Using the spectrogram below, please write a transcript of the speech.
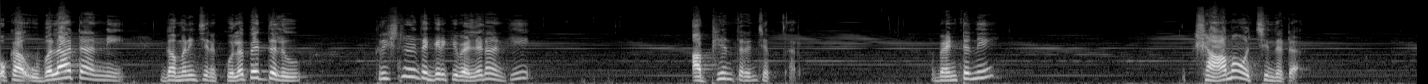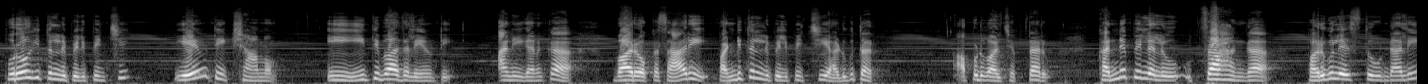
ఒక ఉబలాటాన్ని గమనించిన కులపెద్దలు కృష్ణుని దగ్గరికి వెళ్ళడానికి అభ్యంతరం చెప్తారు. వెంటనే క్షామం వచ్చిందట. పురోహితుల్ని పిలిపించి ఏమిటి క్షామం? ఈ ఈతి బాధలు ఏమిటి అని గనక వారు ఒకసారి పండితుల్ని పిలిపించి అడుగుతారు. అప్పుడు వాళ్ళు చెప్తారు కన్నెపిల్లలు ఉత్సాహంగా పరుగులేస్తూ ఉండాలి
